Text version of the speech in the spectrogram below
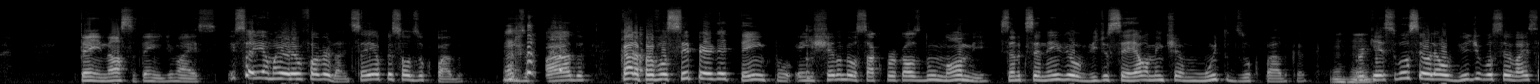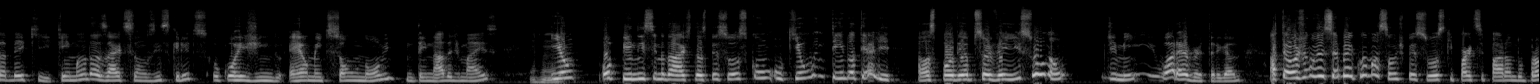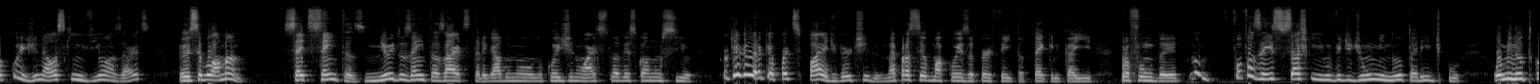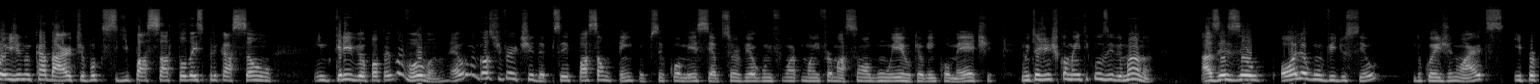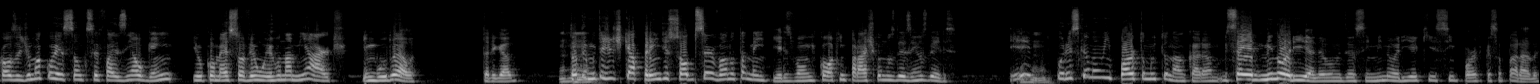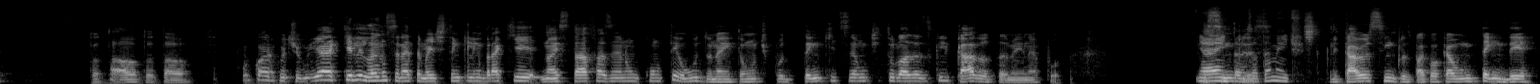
Tem, nossa, tem, demais. Isso aí, a maioria, eu falar a verdade. Isso aí é o pessoal desocupado. É desocupado. Cara, pra você perder tempo enchendo meu saco por causa de um nome, sendo que você nem viu o vídeo, você realmente é muito desocupado, cara. Uhum. Porque se você olhar o vídeo, você vai saber que quem manda as artes são os inscritos, o corrigindo é realmente só um nome, não tem nada demais. Uhum. E eu opino em cima da arte das pessoas com o que eu entendo até ali. Elas podem absorver isso ou não, de mim, whatever, tá ligado? Até hoje eu não recebo reclamação de pessoas que participaram do próprio Corrigindo, elas que enviam as artes. Eu recebo lá, mano, 700, 1.200 artes, tá ligado? No, no Corrigindo Artes toda vez que eu anuncio. Porque a galera quer participar, é divertido. Não é pra ser alguma coisa perfeita, técnica e profunda. Não, for fazer isso, você acha que um vídeo de um minuto ali, tipo, um minuto corrigindo cada arte, eu vou conseguir passar toda a explicação incrível pra pessoa? Não vou, mano. É um negócio divertido, é pra você passar um tempo, é pra você comer, você absorver alguma informa- uma informação, algum erro que alguém comete. Muita gente comenta, inclusive, mano, às vezes eu olho algum vídeo seu, do Corrigindo Artes, e por causa de uma correção que você faz em alguém, eu começo a ver um erro na minha arte, e mudo ela, tá ligado? Então tem Uhum. muita gente que aprende só observando também. E eles vão e colocam em prática nos desenhos deles. E Uhum. por isso que eu não me importo muito, não, cara. Isso aí é minoria, né? Vamos dizer assim, minoria que se importa com essa parada. Total, total. Concordo contigo. E é aquele lance, né, também, a gente tem que lembrar que nós está fazendo um conteúdo, né? Então, tipo, tem que ser um título às vezes clicável também, né, pô? E É, então, simples. exatamente. Clicável simples, pra qualquer um entender.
